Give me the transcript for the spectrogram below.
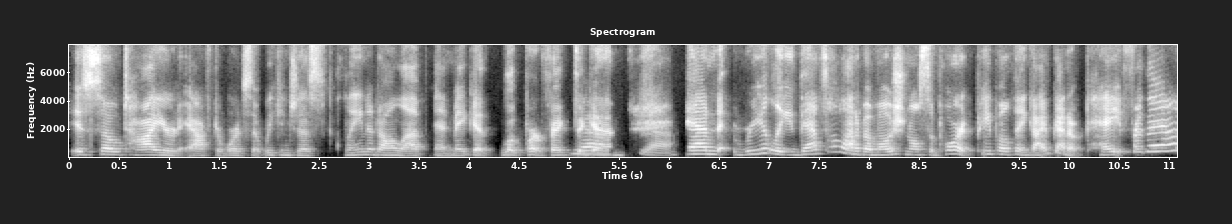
is so tired afterwards that we can just clean it all up and make it look perfect Yeah. again. Yeah. And really, that's a lot of emotional support. People think I've got to pay for that.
